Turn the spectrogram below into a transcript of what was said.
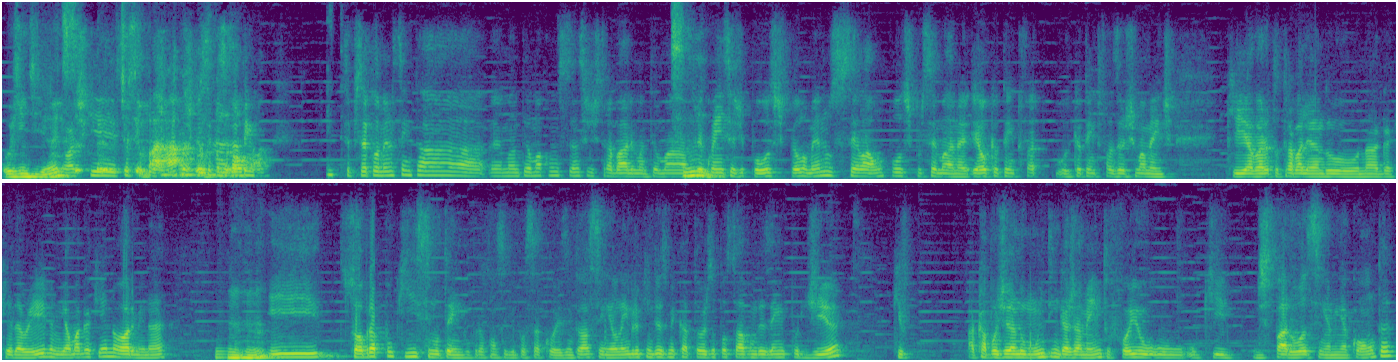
Hoje em dia, antes. Eu acho que se você parar, você precisa tentar. Você precisa pelo menos tentar é, manter uma constância de trabalho, manter uma Sim. frequência de post, pelo menos, sei lá, um post por semana. É o que eu tento, o que eu tento fazer ultimamente. Que agora eu tô trabalhando na HQ da Raven, e é uma HQ enorme, né? Uhum. E sobra pouquíssimo tempo para conseguir postar coisa. Então, assim, eu lembro que em 2014 eu postava um desenho por dia, que acabou gerando muito engajamento, foi o, o, o que disparou, assim, a minha conta.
